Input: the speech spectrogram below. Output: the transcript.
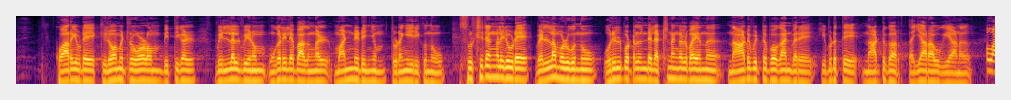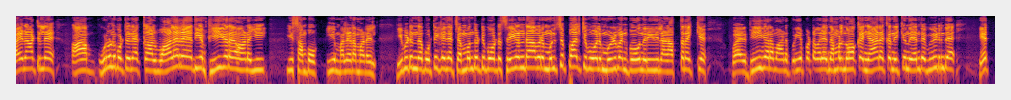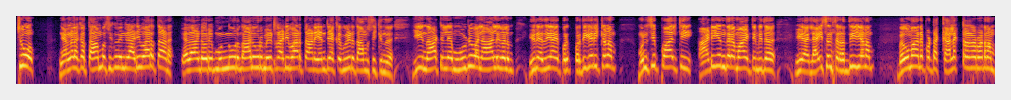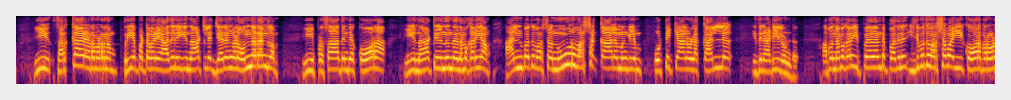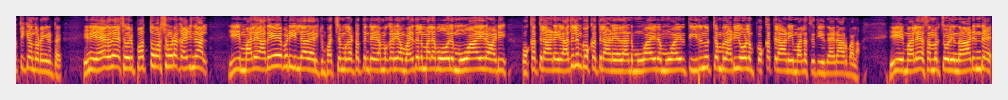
ക്വാറിയുടെ കിലോമീറ്ററുകളോളം ഭിത്തികൾ വിള്ളൽ വീണും മുകളിലെ ഭാഗങ്ങൾ മണ്ണിടിഞ്ഞും തുടങ്ങിയിരിക്കുന്നു. സുഷിരങ്ങളിലൂടെ വെള്ളമൊഴുകുന്നു. ഉരുൾപൊട്ടലിന്റെ ലക്ഷണങ്ങൾ ഭയന്ന് നാട് വിട്ടുപോകാൻ വരെ ഇവിടുത്തെ നാട്ടുകാർ തയ്യാറാവുകയാണ്. വയനാട്ടിലെ ആ ഉരുൾപൊട്ടിനേക്കാൾ വളരെയധികം ഭീകരമാണ് ഈ ഈ സംഭവം ഈ മലയുടെ മടയിൽ ഇവിടുന്ന് പൊട്ടിക്കഴിഞ്ഞ ചെമ്മന്തൊട്ടി പോട്ട് ശ്രീകണ്ഠാപുരം മുനിസിപ്പാലിറ്റി പോലും മുഴുവൻ പോകുന്ന രീതിയിലാണ്. അത്രയ്ക്ക് ഭീകരമാണ്. പ്രിയപ്പെട്ടവരെ നമ്മൾ നോക്കാം ഞാനൊക്കെ നിൽക്കുന്നത് എന്റെ വീടിന്റെ ഏറ്റവും ഞങ്ങളൊക്കെ താമസിക്കുന്നതിന്റെ അടിവാരത്താണ്. ഏതാണ്ട് ഒരു മുന്നൂറ് നാനൂറ് മീറ്റർ അടിവാരത്താണ് എന്റെയൊക്കെ വീട് താമസിക്കുന്നത്. ഈ നാട്ടിലെ മുഴുവൻ ആളുകളും ഇതിനെതിരായി പ്ര- പ്രതികരിക്കണം. മുനിസിപ്പാലിറ്റി അടിയന്തരമായിട്ടും ഇത് ഈ ലൈസൻസ് റദ്ദ് ചെയ്യണം. ബഹുമാനപ്പെട്ട കലക്ടർ ഇടപെടണം. ഈ സർക്കാർ ഇടപെടണം. പ്രിയപ്പെട്ടവരെ അതിന് ഈ നാട്ടിലെ ജനങ്ങൾ ഒന്നടങ്കം ഈ പ്രസാദിന്റെ കോറ ഈ നാട്ടിൽ നിന്ന് നമുക്കറിയാം. അൻപത് വർഷം നൂറ് വർഷക്കാലമെങ്കിലും പൊട്ടിക്കാനുള്ള കല്ല് ഇതിനടിയിലുണ്ട്. അപ്പോൾ നമുക്കറിയാം ഇപ്പോൾ ഏതാണ്ട് പതിനഞ്ച് ഇരുപത് വർഷമായി ഈ കോറ പ്രവർത്തിക്കാൻ തുടങ്ങിയിട്ട്. ഇനി ഏകദേശം ഒരു പത്ത് വർഷം കൂടെ കഴിഞ്ഞാൽ ഈ മല അതേപടി ഇല്ലാതായിരിക്കും. പശ്ചിമഘട്ടത്തിന്റെ നമുക്കറിയാം വൈതൽ മല പോലും മൂവായിരം അടി പൊക്കത്തിലാണെങ്കിൽ അതിലും പൊക്കത്തിലാണ് ഏതാണ്ട് മൂവായിരം മൂവായിരത്തി ഇരുന്നൂറ്റമ്പത് അടിയോളം പൊക്കത്തിലാണ് ഈ മല സ്ഥിതി ചെയ്യുന്നത് നയനാർ മല. ഈ മലയെ സംബന്ധിച്ചോളം ഈ നാടിന്റെ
